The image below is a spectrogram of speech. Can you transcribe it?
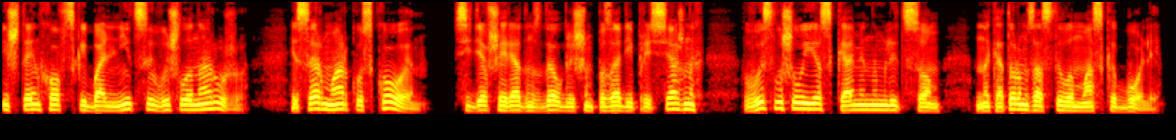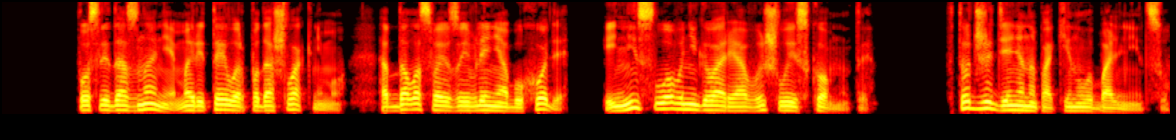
и Штейнхофской больницы вышла наружу, и сэр Маркус Коуэн, сидевший рядом с Делглишем позади присяжных, выслушал ее с каменным лицом, на котором застыла маска боли. После дознания Мэри Тейлор подошла к нему, отдала свое заявление об уходе и, ни слова не говоря, вышла из комнаты. В тот же день она покинула больницу.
